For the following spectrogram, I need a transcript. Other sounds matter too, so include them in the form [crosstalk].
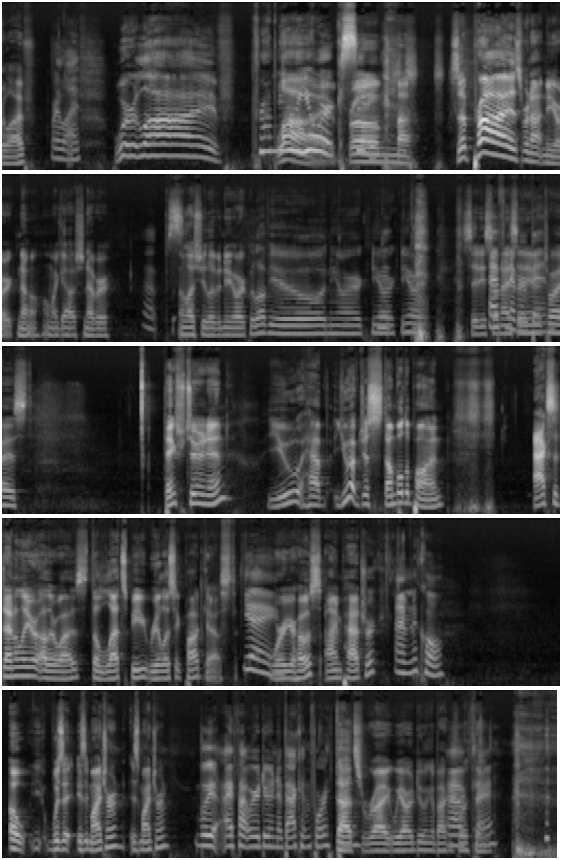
We're live. We're live We're live. from New York City. from uh, [laughs] surprise. We're not in New York. No. Oh my gosh, never. Oops. Unless you live in New York, we love you, New York, New York, New York. [laughs] City so I've nice. never I named it been. twice. Thanks for tuning in. You have you have just stumbled upon, accidentally or otherwise, the Let's Be Realistic podcast. Yay! We're your hosts. I'm Patrick. I'm Nicole. Oh, was it? Is it my turn? Is my turn? We, I thought we were doing a back and forth. That's thing. right. We are doing a back and forth thing.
